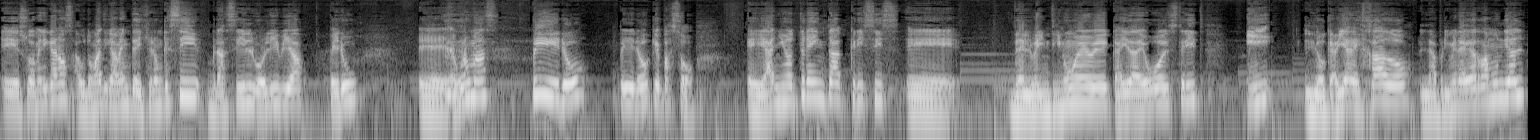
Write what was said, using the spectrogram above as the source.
eh, sudamericanos automáticamente dijeron que sí, Brasil, Bolivia, Perú, algunos más, pero, pero, ¿qué pasó? Eh, año 30, crisis eh, del 29, caída de Wall Street y lo que había dejado la Primera Guerra Mundial,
